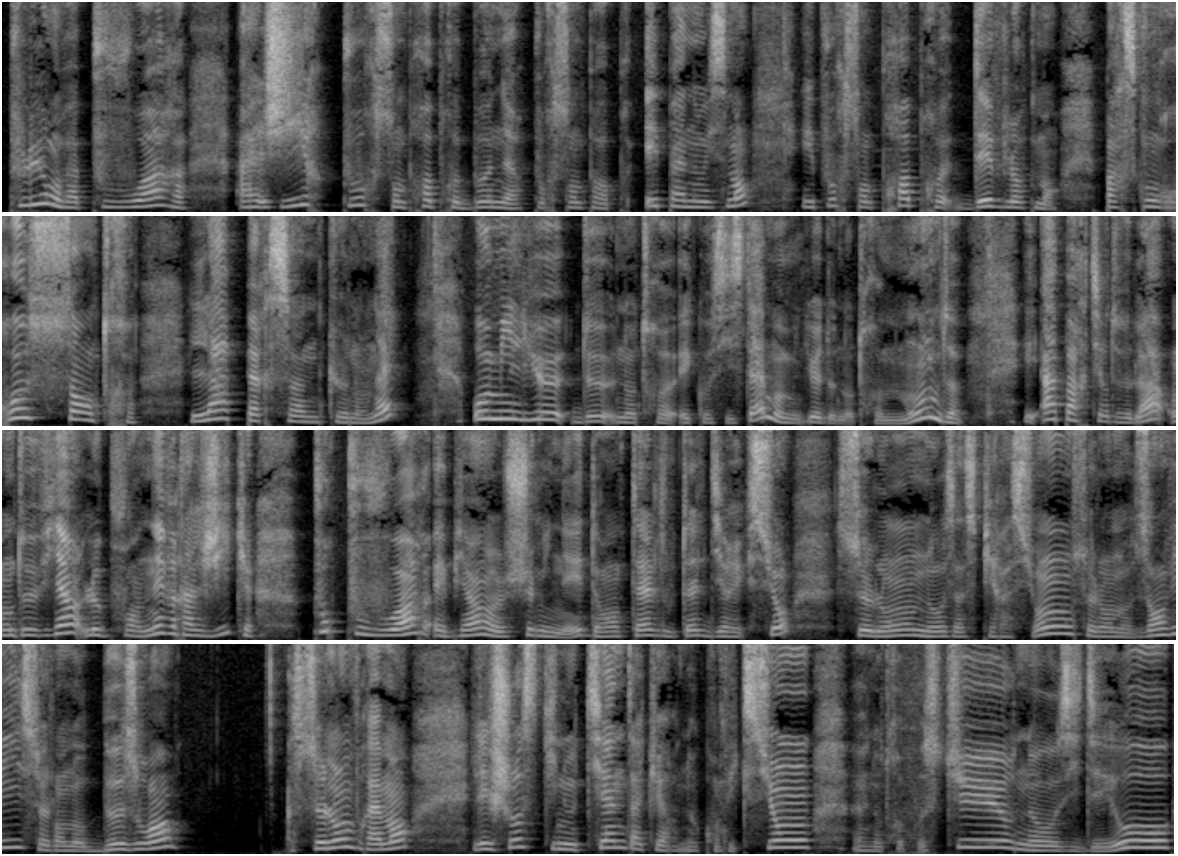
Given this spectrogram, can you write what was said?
plus on va pouvoir agir pour son propre bonheur, pour son propre épanouissement et pour son propre développement. Parce qu'on recentre la personne que l'on est au milieu de notre écosystème, au milieu de notre monde, et à partir de là, on devient le point névralgique pour pouvoir eh bien, euh, cheminer dans telle ou telle direction selon nos aspirations, selon nos envies, selon nos besoins selon vraiment les choses qui nous tiennent à cœur, nos convictions, euh, notre posture, nos idéaux,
